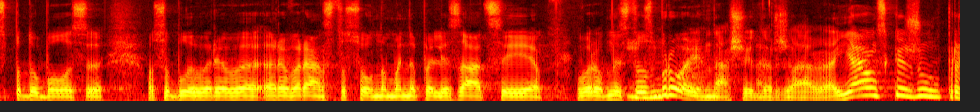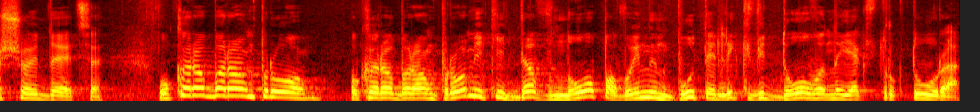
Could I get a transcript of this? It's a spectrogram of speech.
сподобалося особливий реве- реверанс стосовно монополізації виробництва зброї в нашій державі. А я вам скажу про що йдеться. Укроборонпром. Укроборонпром, який давно повинен бути ліквідований як структура.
